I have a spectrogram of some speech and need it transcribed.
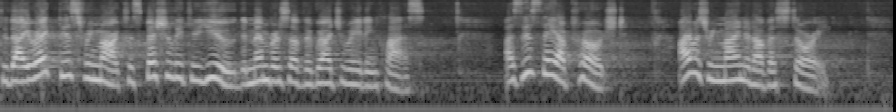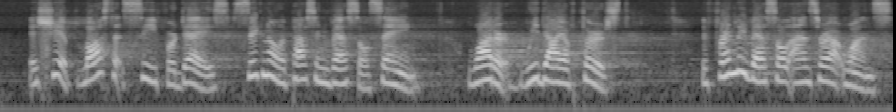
to direct these remarks especially to you, the members of the graduating class. As this day approached, I was reminded of a story. A ship lost at sea for days signaled a passing vessel saying, Water, we die of thirst. The friendly vessel answered at once,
